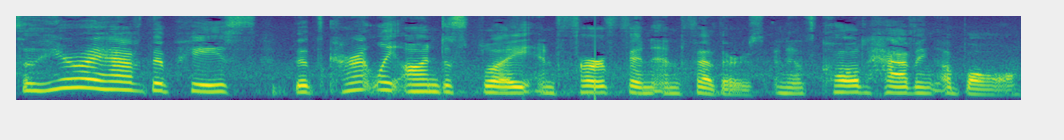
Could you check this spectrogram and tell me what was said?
So here I have the piece that's currently on display in fur, fin, and feathers, and it's called Having a Ball.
